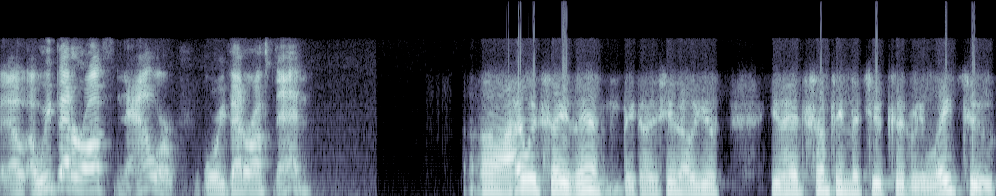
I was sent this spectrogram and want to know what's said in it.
are are we better off now, or were we better off then? uh, I would say then because you know you you had something that you could relate to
